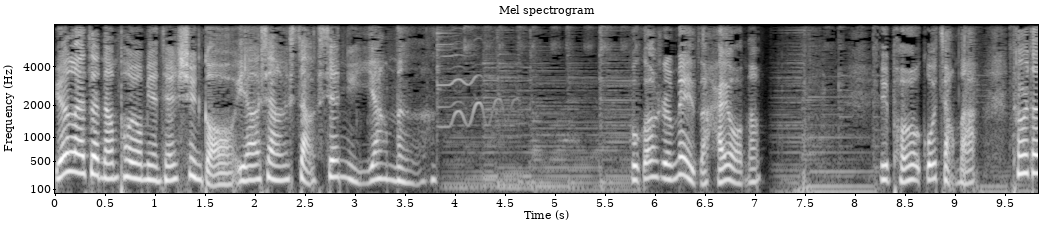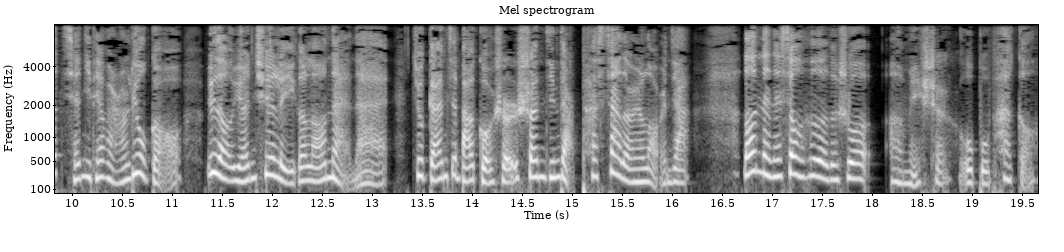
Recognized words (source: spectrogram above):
原来在男朋友面前训狗，也要像小仙女一样呢。不光是妹子，还有呢。一朋友给我讲的，他说他前几天晚上遛狗，遇到园区里一个老奶奶，就赶紧把狗绳拴紧点，怕吓到人老人家。老奶奶笑呵呵的说：“啊，没事儿，我不怕狗，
